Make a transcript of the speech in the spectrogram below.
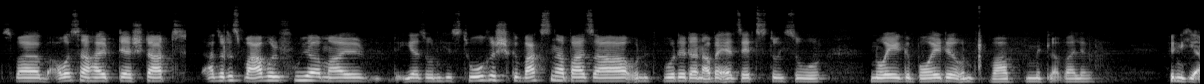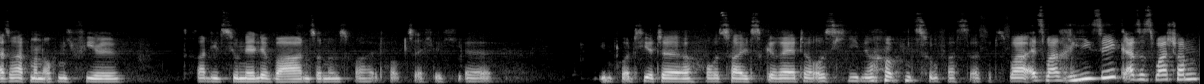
es war außerhalb der Stadt. Also das war wohl früher mal eher so ein historisch gewachsener Bazar und wurde dann aber ersetzt durch so neue Gebäude und war mittlerweile, finde ich, also hat man auch nicht viel traditionelle Waren, sondern es war halt hauptsächlich äh, importierte Haushaltsgeräte aus China und sowas. Also es war, es war riesig, also es war schon,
